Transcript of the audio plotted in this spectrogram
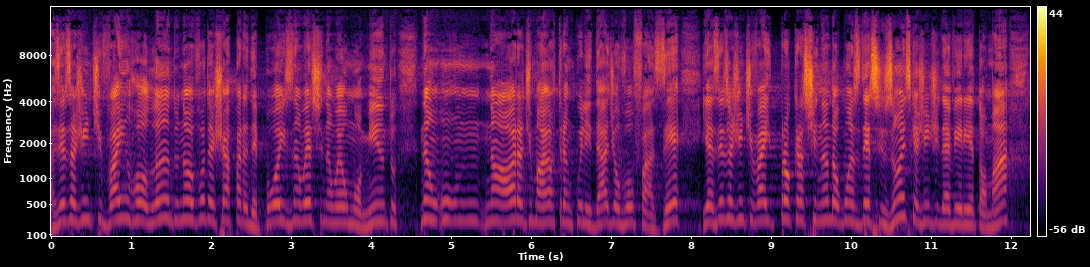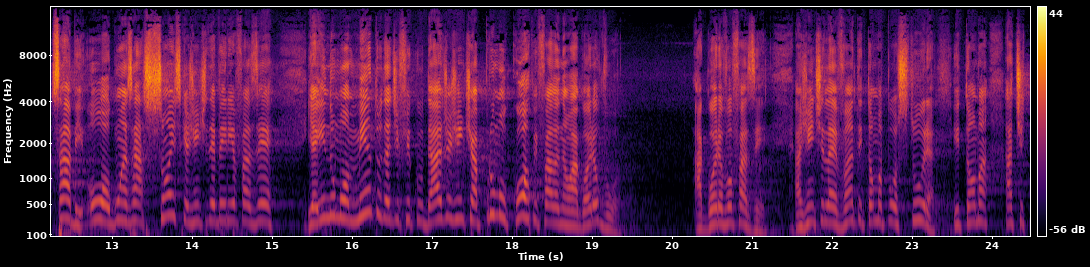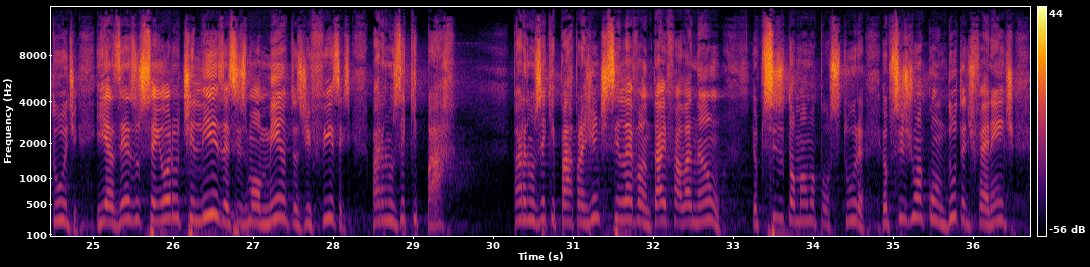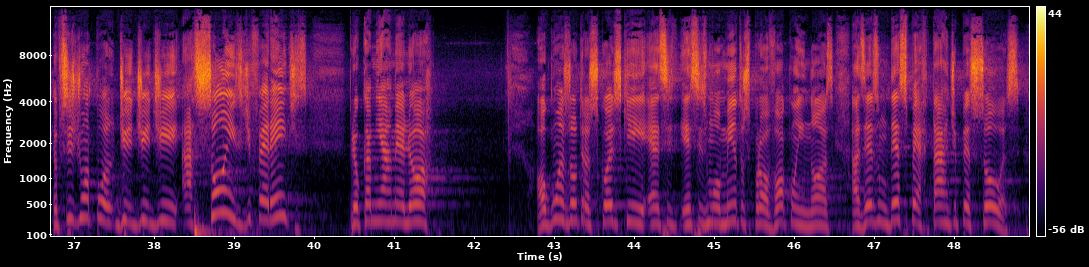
Às vezes a gente vai enrolando, não, eu vou deixar para depois, não, este não é o momento, não, um, na hora de maior tranquilidade eu vou fazer, e às vezes a gente vai procrastinando algumas decisões que a gente deveria tomar, sabe, ou algumas ações que a gente deveria fazer, e aí no momento da dificuldade a gente apruma o corpo e fala: não, agora eu vou, agora eu vou fazer. A gente levanta e toma postura e toma atitude, e às vezes o Senhor utiliza esses momentos difíceis para nos equipar para nos equipar, para a gente se levantar e falar: não, eu preciso tomar uma postura, eu preciso de uma conduta diferente, eu preciso de, uma, de, de, de ações diferentes para eu caminhar melhor. Algumas outras coisas que esses, esses momentos provocam em nós, às vezes um despertar de pessoas.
